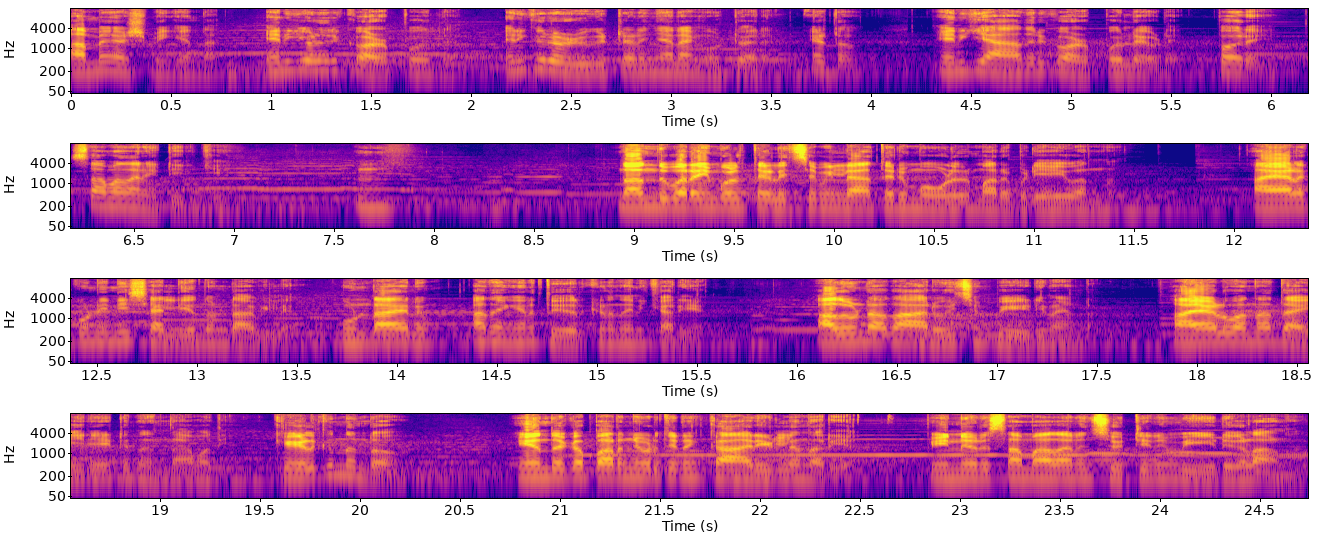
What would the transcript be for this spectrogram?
അമ്മ വിഷമിക്കേണ്ട. എനിക്കിവിടെ ഒരു കുഴപ്പമില്ല. എനിക്കൊരു ഒഴിവ് കിട്ടുകയാണെങ്കിൽ ഞാൻ അങ്ങോട്ട് വരാം. കേട്ടോ? എനിക്ക് യാതൊരു കുഴപ്പമില്ല ഇവിടെ. പോരെ സമാധാനായിട്ടിരിക്കുക നന്ദു പറയുമ്പോൾ തെളിച്ചമില്ലാത്തൊരു മോളിൽ മറുപടിയായി വന്നു. അയാളെ കൊണ്ട് ഇനി ശല്യമൊന്നും ഉണ്ടാവില്ല. ഉണ്ടായാലും അതെങ്ങനെ തീർക്കണമെന്ന് എനിക്കറിയാം. അതുകൊണ്ട് അത് ആലോചിച്ചും പേടി വേണ്ട. അയാൾ വന്നാൽ ധൈര്യമായിട്ട് നിന്നാൽ മതി. കേൾക്കുന്നുണ്ടോ? എന്തൊക്കെ പറഞ്ഞു കൊടുത്തിട്ടും കാര്യമില്ലെന്നറിയാം. പിന്നെ ഒരു സമാധാനം ചുറ്റിനും വീടുകളാണ്.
